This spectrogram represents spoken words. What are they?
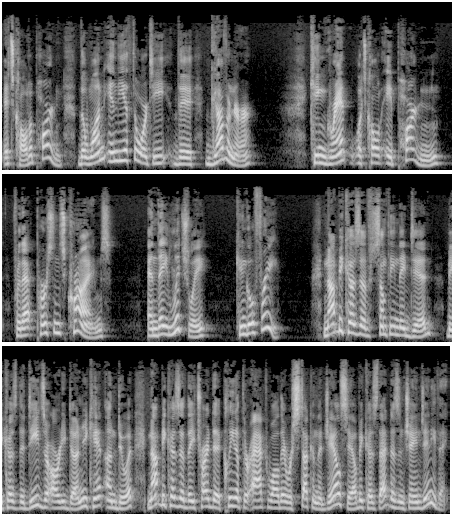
It's called a pardon. The one in the authority, the governor, can grant what's called a pardon for that person's crimes, and they literally can go free. Not because of something they did, because the deeds are already done, you can't undo it. Not because of they tried to clean up their act while they were stuck in the jail cell, because that doesn't change anything.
